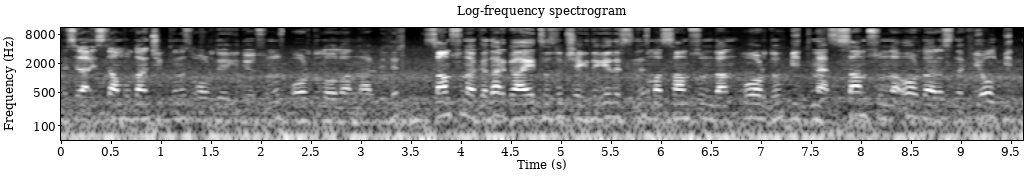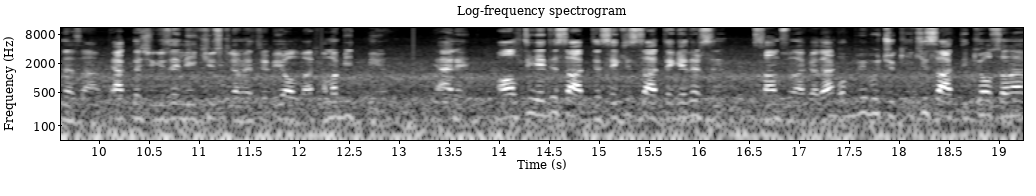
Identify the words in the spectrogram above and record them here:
Mesela İstanbul'dan çıktınız Ordu'ya gidiyorsunuz. Ordulu olanlar bilir. Samsun'a kadar gayet hızlı bir şekilde gelirsiniz. Ama Samsun'dan Ordu bitmez. Samsun'la Ordu arasındaki yol bitmez abi. Yaklaşık 150-200 kilometre bir yol var. Ama bitmiyor. Yani 6-7 saatte, 8 saatte gelirsin Samsun'a kadar. O 1,5-2 saatlik yol sana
